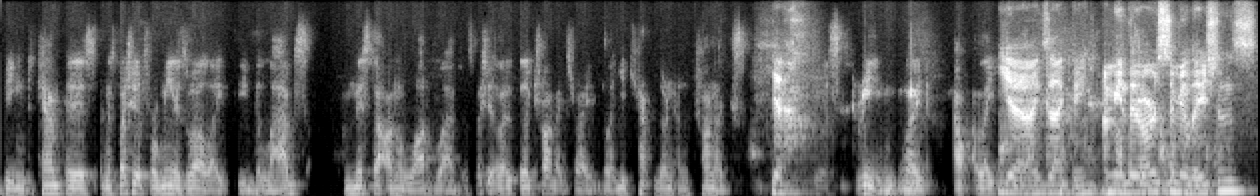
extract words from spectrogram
being to campus, and especially for me as well, like the, the labs. I missed out on a lot of labs, especially electronics, right? Like you can't learn electronics yeah to a screen, like like yeah, exactly. I mean, there are simulations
